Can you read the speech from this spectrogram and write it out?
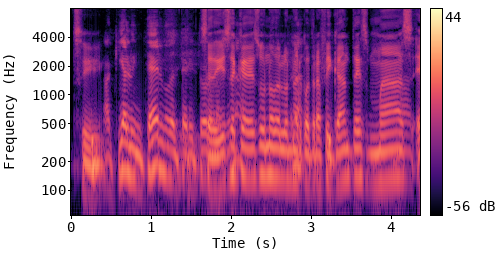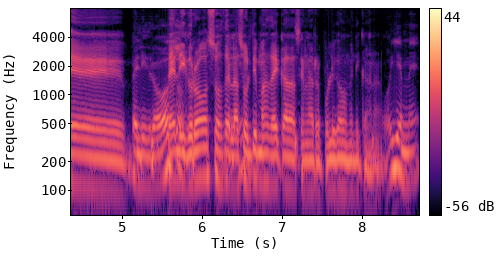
Sí. aquí a lo interno del territorio. Se dice que es uno de los narcotraficantes más eh, Peligroso. peligrosos de las últimas décadas en la República Dominicana. Óyeme,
